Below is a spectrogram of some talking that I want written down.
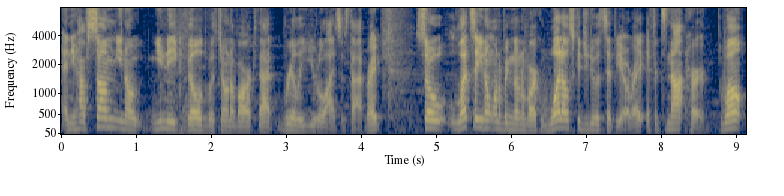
and you have some you know unique build with Joan of Arc that really utilizes that right so let's say you don't want to bring Joan of Arc. What else could you do with Scipio right? If it's not her. Well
